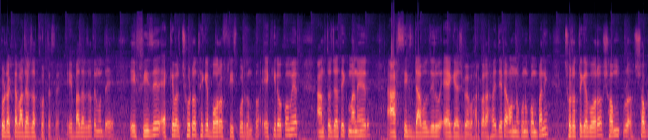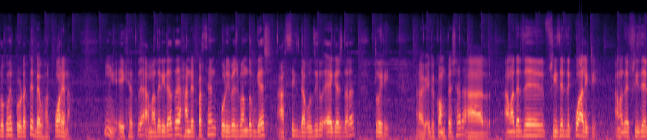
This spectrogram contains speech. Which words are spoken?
প্রোডাক্টটা বাজারজাত করতেছে। এই বাজারজাতের মধ্যে এই ফ্রিজে একেবারে ছোট থেকে বড় ফ্রিজ পর্যন্ত একই রকমের আন্তর্জাতিক মানের R six double zero A gas ব্যবহার করা হয়, যেটা অন্য কোনো কোম্পানি ছোট থেকে বড় সব সব রকমের প্রোডাক্টে ব্যবহার করে না। এই ক্ষেত্রে আমাদের এটাতে হান্ড্রেড পার্সেন্ট পরিবেশ বান্ধব gas R six double zero A gas দ্বারা তৈরি। এটার কম্প্রেসার আর আমাদের যে ফ্রিজের যে কোয়ালিটি আমাদের ফ্রিজের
